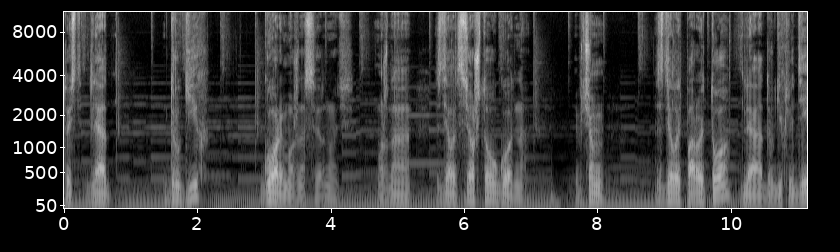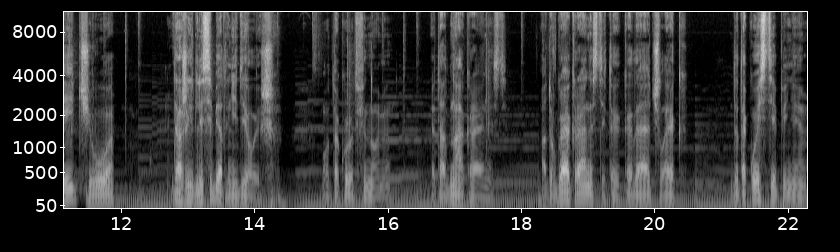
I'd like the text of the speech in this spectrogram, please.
То есть для других горы можно свернуть. Можно сделать все, что угодно. И причем сделать порой то для других людей, чего даже и для себя ты не делаешь. Вот такой вот феномен. Это одна крайность. А другая крайность — это когда человек до такой степени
